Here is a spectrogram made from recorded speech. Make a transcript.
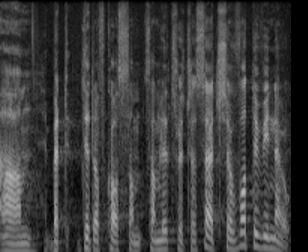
um, but did of course some, some literature search. So what do we know?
